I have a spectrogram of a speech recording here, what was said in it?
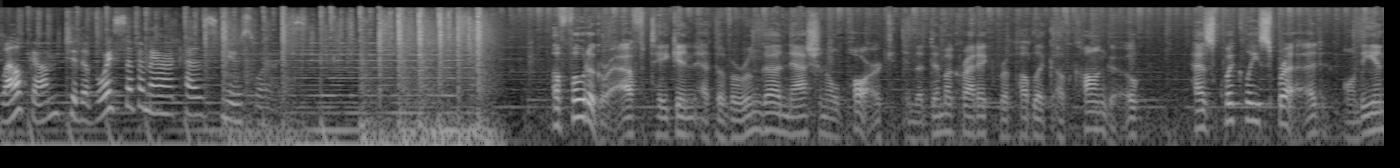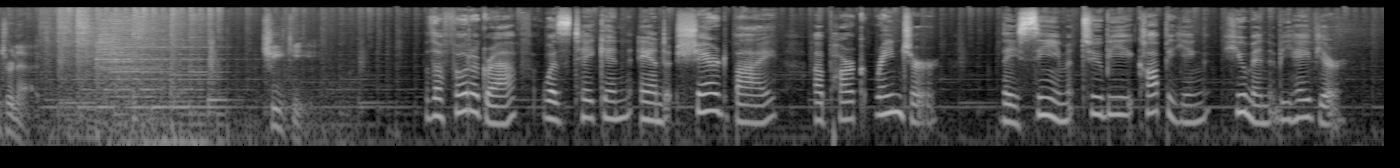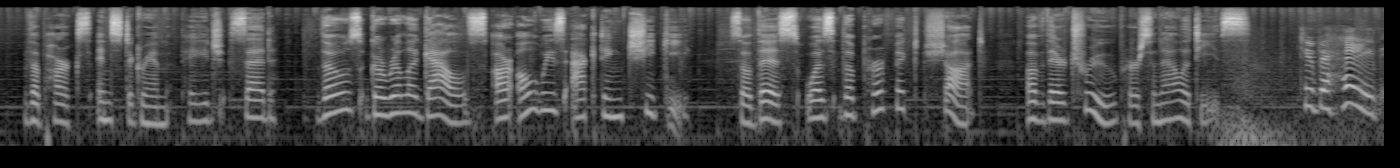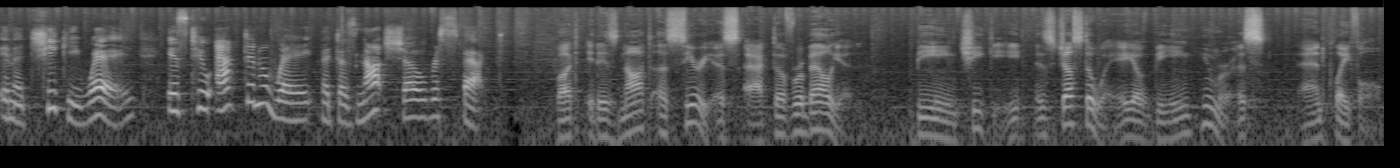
Welcome to the Voice of America's Newswords. A photograph taken at the Virunga National Park in the Democratic Republic of Congo has quickly spread on the internet. Cheeky. The photograph was taken and shared by a park ranger. They seem to be copying human behavior. The park's Instagram page said, Those gorilla gals are always acting cheeky, so this was the perfect shot of their true personalities. To behave in a cheeky way is to act in a way that does not show respect. But it is not a serious act of rebellion. Being cheeky is just a way of being humorous and playful.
